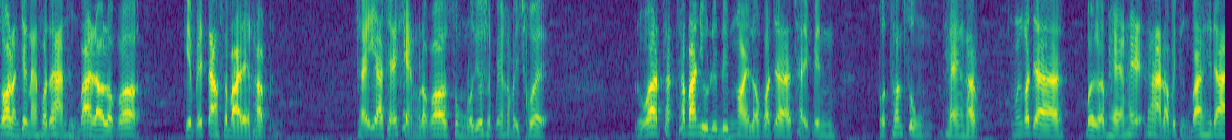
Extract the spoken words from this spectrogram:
ก็หลังจากนั้นพอทหารถึงบ้านแล้ว เราก็เก็บได้ตามสบายเลยครับ ใช้ยาแช่แข็งแล้วก็ส่งโรโยชเป้เข้าไปช่วย หรือว่าถ้าถ้าบ้านอยู่ริมๆหน่อย เราก็จะใช้เป็นรถท่อนสูงแทนครับ มันก็จะเปิดกำแพงให้ทหารเราไปถึงบ้านให้ได้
